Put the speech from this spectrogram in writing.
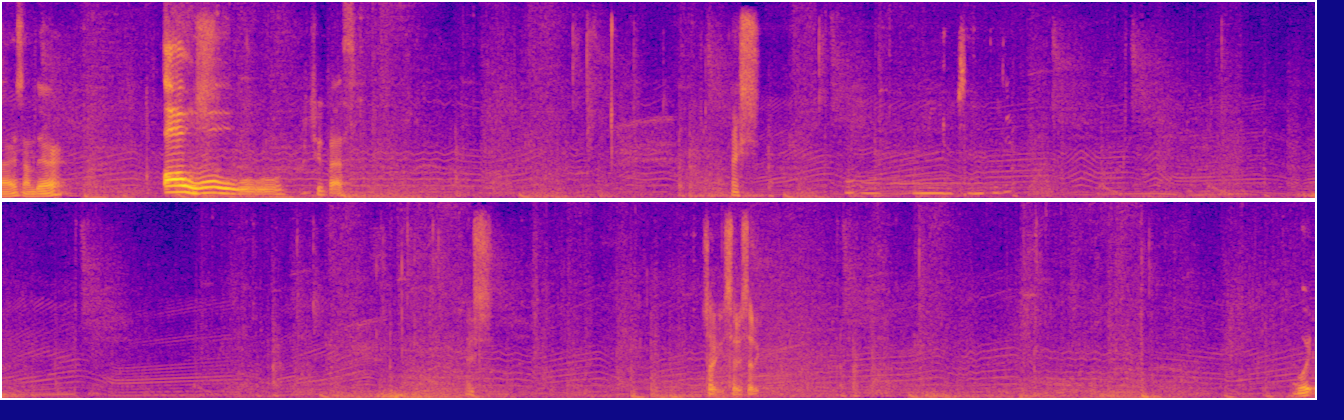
Nice. I'm there. Oh, whoa, whoa, whoa. too fast. Nice. Uh oh. I may have sampled it. Nice. Sorry, sorry, sorry. Boy.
